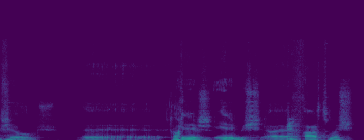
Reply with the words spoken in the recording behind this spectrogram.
şey olmuş. Artmış. eri- erimiş, artmış.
